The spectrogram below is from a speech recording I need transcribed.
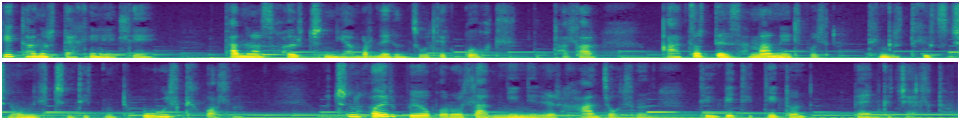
Би та нарт дахин хэлье. Та нараас хоёр ч ямар нэгэн зүйлийг гуйх талаар газар дээр санаа нийлбэл тэнгэр тэгс чинь үнийг чинь тэдэнд үйлдэх болно. Учир нь хоёр буюу гуруулаа миний нэрээр хаан цуглана. Тэнд би тэдний дунд байна гэж айлтав.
